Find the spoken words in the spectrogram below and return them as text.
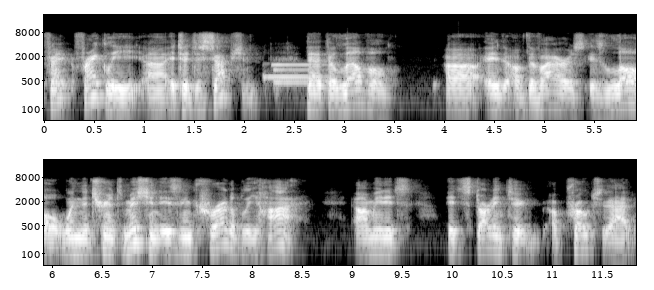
fr- frankly, uh, it's a deception that the level uh, of the virus is low when the transmission is incredibly high. I mean, it's it's starting to approach that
